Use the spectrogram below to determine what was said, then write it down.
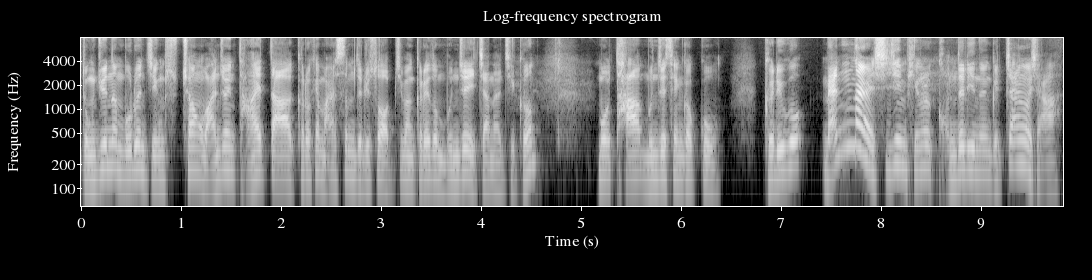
동준은 물론 지금 수청 완전히 당했다 그렇게 말씀드릴 수 없지만 그래도 문제 있잖아 지금 뭐 다 문제 생겼고 그리고 맨날 시진핑을 건드리는 그 짱여샤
